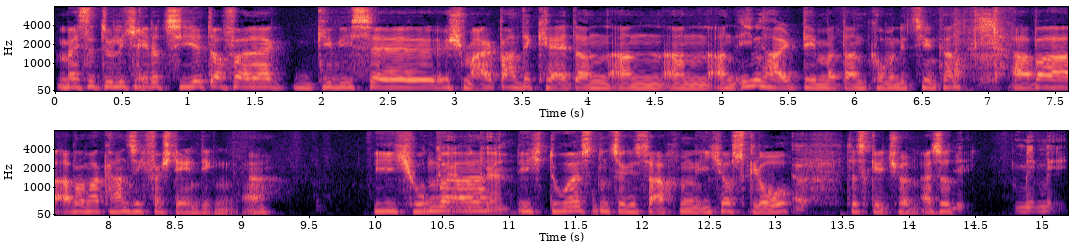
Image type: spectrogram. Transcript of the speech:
man ist natürlich reduziert auf eine gewisse Schmalbandigkeit an, an, an, an Inhalt, den man dann kommunizieren kann. Aber, aber man kann sich verständigen. Ja. Ich Hunger, Okay, okay. ich Durst und solche Sachen, ich aufs Klo, das geht schon. Also Mi- mi-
